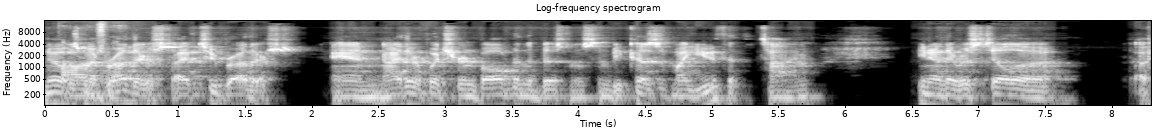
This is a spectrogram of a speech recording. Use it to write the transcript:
No, it was my brothers. I have two brothers, and neither of which are involved in the business. And because of my youth at the time, you know, there was still a, a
